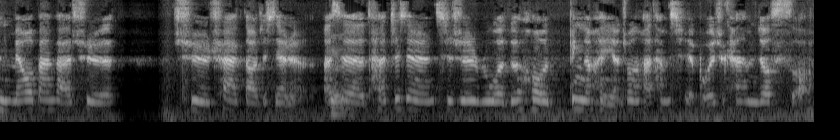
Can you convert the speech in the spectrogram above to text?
你没有办法去去 track 到这些人，而且他这些人其实如果最后病得很严重的话，他们其实也不会去看，他们就死了。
